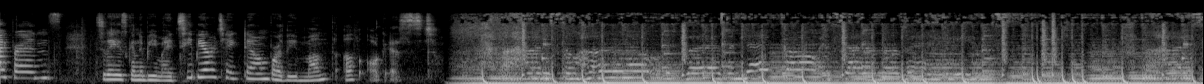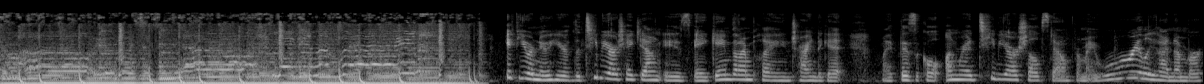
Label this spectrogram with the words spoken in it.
Hi friends! Today is going to be my TBR takedown for the month of August. If you are new here, the TBR Takedown is a game that I'm playing trying to get my physical unread TBR shelves down from a really high number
